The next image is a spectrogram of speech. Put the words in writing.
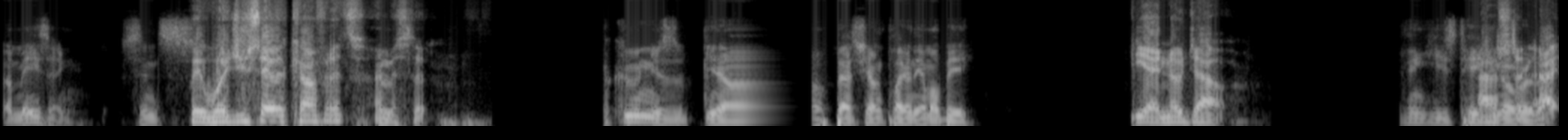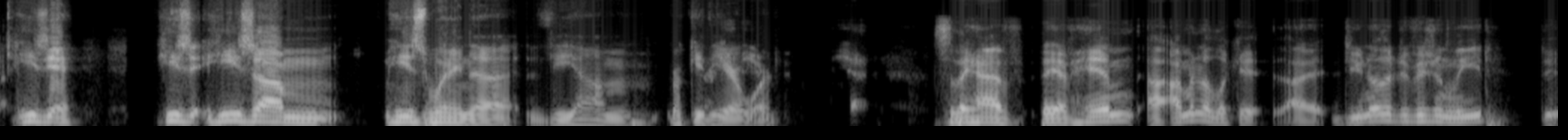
amazing since Wait, what did you say with confidence? I missed it. Acuna is you know best young player in the MLB. Yeah, no doubt. I think he's taken Absolutely. over that. I- he's yeah, he's he's um he's winning the the um rookie of the year award. Yeah. So they have they have him. Uh, I'm gonna look at. Uh, do you know the division lead? Do-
